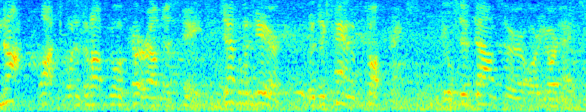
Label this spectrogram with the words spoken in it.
not watch what is about to occur on this stage. Gentlemen here with the can of soft drinks. You'll sit down, sir, or you're next.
